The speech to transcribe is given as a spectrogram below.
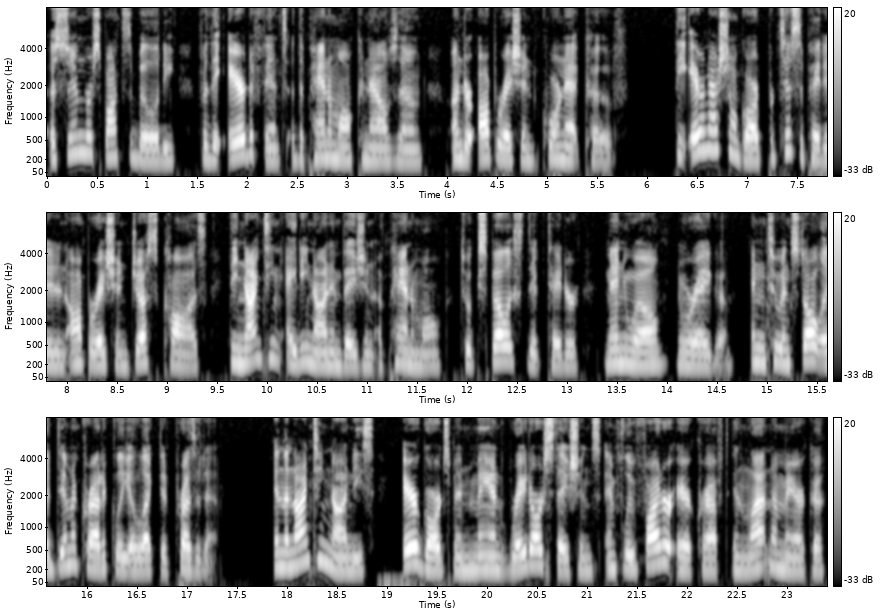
assumed responsibility for the air defense of the Panama Canal Zone under Operation Coronet Cove. The Air National Guard participated in Operation Just Cause, the 1989 invasion of Panama to expel its dictator, Manuel Noriega, and to install a democratically elected president. In the 1990s, Air Guardsmen manned radar stations and flew fighter aircraft in Latin America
